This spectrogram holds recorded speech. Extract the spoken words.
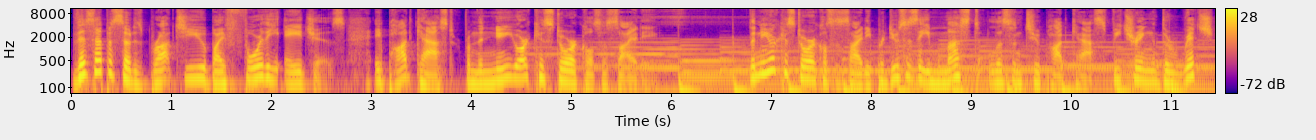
This episode is brought to you by For the Ages, a podcast from the New York Historical Society. The New York Historical Society produces a must listen to podcast featuring the rich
